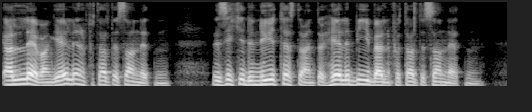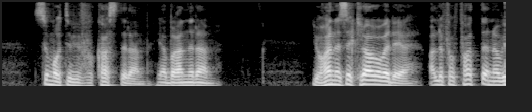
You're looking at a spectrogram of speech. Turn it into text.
alle evangeliene fortalte sannheten, hvis ikke Det nye testamentet og hele Bibelen fortalte sannheten, så måtte vi forkaste dem, ja, brenne dem. Johannes er klar over det. Alle forfatterne og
